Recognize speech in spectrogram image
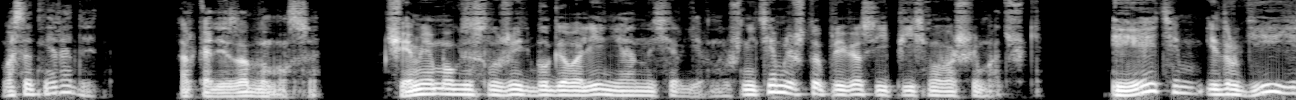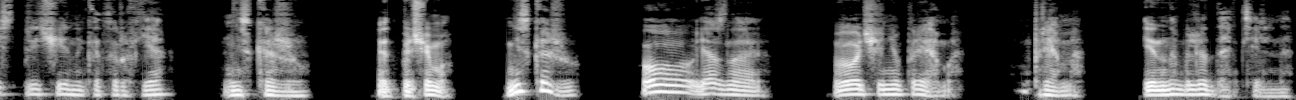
Вас это не радует? Аркадий задумался. Чем я мог заслужить благоволение Анны Сергеевны? Уж не тем ли, что привез ей письма вашей матушки? И этим, и другие есть причины, которых я не скажу. Это почему? Не скажу. О, я знаю. Вы очень упрямы. Упрямо. И наблюдательно.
